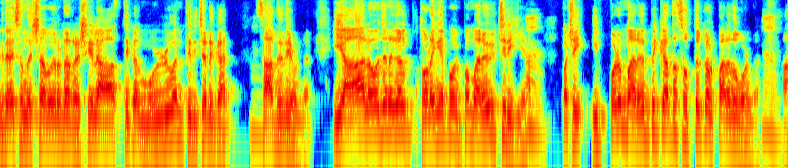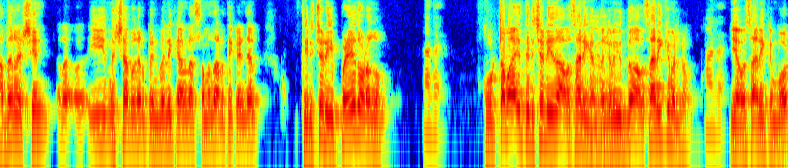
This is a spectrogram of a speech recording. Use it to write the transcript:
വിദേശ നിക്ഷേപകരുടെ റഷ്യയിലെ ആസ്തികൾ മുഴുവൻ തിരിച്ചെടുക്കാൻ സാധ്യതയുണ്ട്. ഈ ആലോചനകൾ തുടങ്ങിയപ്പോൾ ഇപ്പൊ മരവിച്ചിരിക്കുക. പക്ഷേ ഇപ്പോഴും മരവിപ്പിക്കാത്ത സ്വത്തുക്കൾ പലതുമുണ്ട്. അത് റഷ്യൻ ഈ നിക്ഷേപകർ പിൻവലിക്കാനുള്ള ശ്രമം നടത്തി കഴിഞ്ഞാൽ തിരിച്ചടി ഇപ്പോഴേ തുടങ്ങും. അതെ. കൂട്ടമായി തിരിച്ചടി ഇത് അവസാനിക്കും. എന്തെങ്കിലും യുദ്ധം അവസാനിക്കുമല്ലോ. ഈ അവസാനിക്കുമ്പോൾ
